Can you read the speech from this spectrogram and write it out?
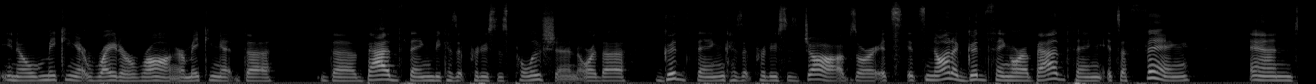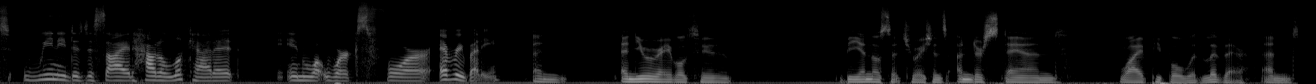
you know making it right or wrong or making it the the bad thing because it produces pollution or the good thing because it produces jobs or it's it's not a good thing or a bad thing it's a thing and we need to decide how to look at it in what works for everybody and and you were able to be in those situations, understand why people would live there, and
